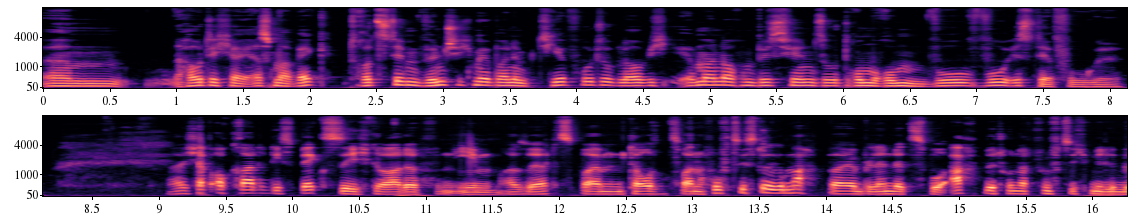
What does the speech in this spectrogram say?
ähm, haut dich ja erstmal weg. Trotzdem wünsche ich mir bei einem Tierfoto, glaube ich, immer noch ein bisschen so drumrum. Wo, wo ist der Vogel? Ja, ich habe auch gerade die Specs, sehe ich gerade von ihm. Also er hat es beim 1250. gemacht, bei Blende 2.8 mit 150 mm.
